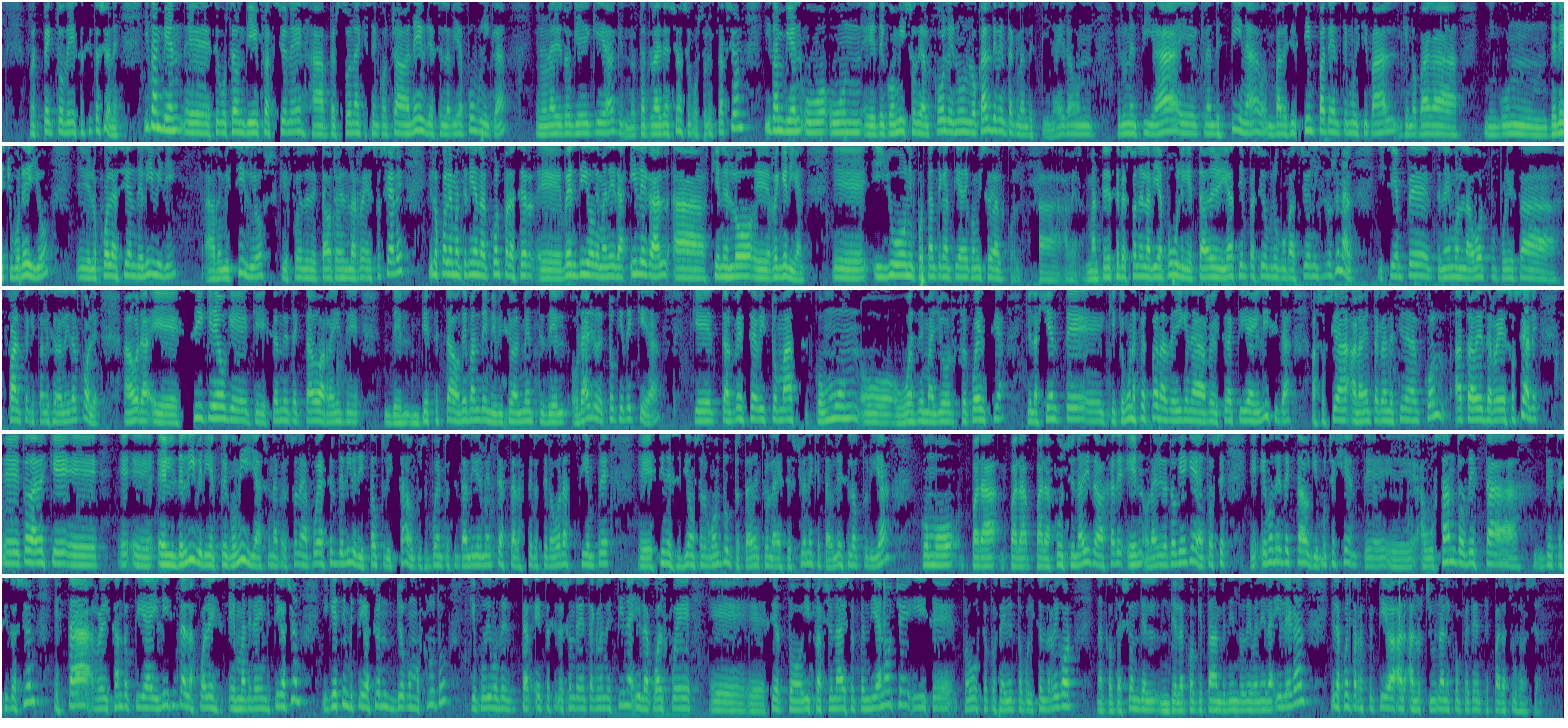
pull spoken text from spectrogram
respecto de esas situaciones. Y también eh, se cursaron 10 infracciones a personas que se encontraban ebrias en la vía pública en horario de toque de queda, que no obstante la detención se cursó la infracción, y también hubo un eh, decomiso de alcohol en un local de venta clandestina. Era un era una entidad eh, clandestina, vale decir, sin patente municipal, que no paga ningún derecho por ello, los cuales hacían delivery a domicilios que fue detectado a través de las redes sociales y los cuales mantenían alcohol para ser eh, vendido de manera ilegal a quienes lo eh, requerían. Eh, y hubo una importante cantidad de comiso de alcohol a, ver, mantenerse persona en la vía pública, estado de debilidad siempre ha sido preocupación institucional y siempre tenemos labor por, esa falta que establece la ley de alcoholes. Ahora, eh, sí creo que, que, se han detectado a raíz de, de, de este estado de pandemia, principalmente del horario de toque de queda, que tal vez se ha visto más común o, es de mayor frecuencia que la gente, eh, que, algunas personas dediquen a realizar actividades ilícitas asociadas a la venta clandestina de alcohol a través de redes sociales, eh, toda vez que eh, el delivery, entre comillas, una persona puede hacer delivery, está autorizado, incluso pueden transitar libremente hasta las 00 horas, siempre sin necesidad de un salvoconducto, está dentro de las excepciones que establece la autoridad como para, para, para funcionar y trabajar en horario de toque de queda. Entonces, eh, hemos detectado que mucha gente, eh, abusando de esta, de esta situación, está realizando actividades ilícitas, las cuales en materia de investigación, y que esta investigación dio como fruto que pudimos detectar esta situación de venta clandestina y la cual fue eh, cierto infraccionada y sorprendida anoche y se produce procedimiento policial de rigor, la incautación del, del alcohol que estaban vendiendo de manera ilegal y las cuentas respectiva a, los tribunales competentes para su sanción.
